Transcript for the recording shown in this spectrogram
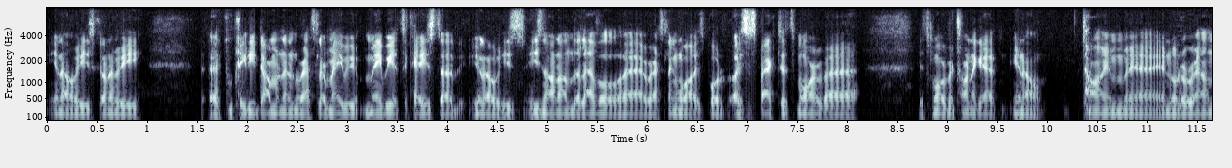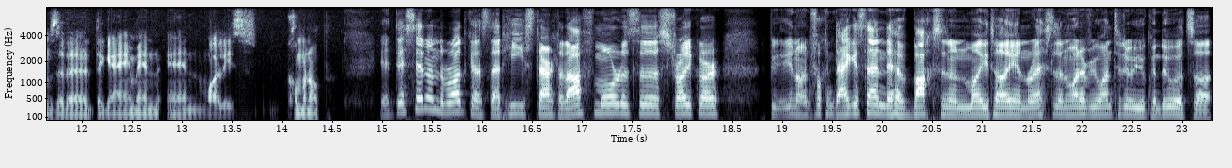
you know he's going to be a completely dominant wrestler. Maybe maybe it's a case that you know he's he's not on the level uh, wrestling wise, but I suspect it's more of a it's more of a trying to get you know time uh, in other realms of the, the game in in while he's coming up. Yeah, they said on the broadcast that he started off more as a striker you know, in fucking Dagestan they have boxing and Muay Thai and wrestling. Whatever you want to do, you can do it. So,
